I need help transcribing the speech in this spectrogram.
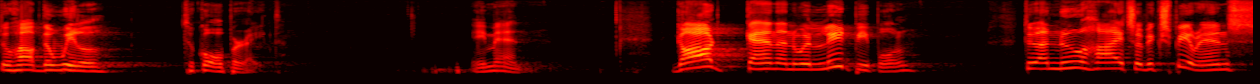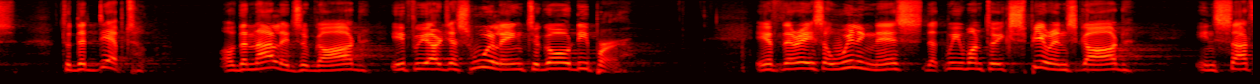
to have the will to cooperate. Amen. God can and will lead people to a new heights of experience, to the depth of the knowledge of God, if we are just willing to go deeper. If there is a willingness that we want to experience God in such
